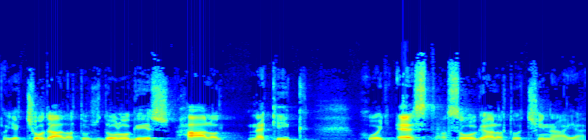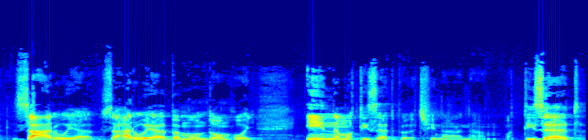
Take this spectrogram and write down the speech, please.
hogy egy csodálatos dolog, és hála nekik, hogy ezt a szolgálatot csinálják. Zárójel, zárójelben mondom, hogy én nem a tizedből csinálnám. A tized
